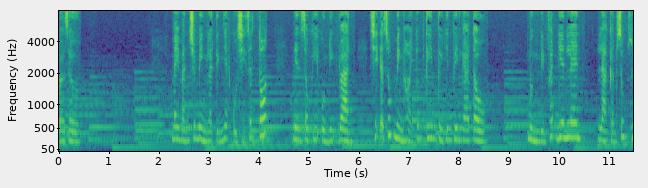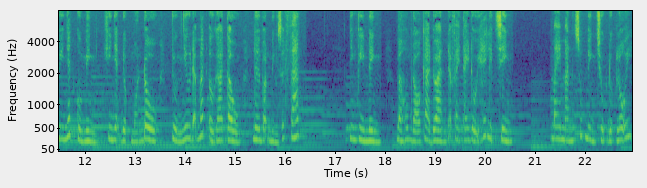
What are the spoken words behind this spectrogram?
bao giờ. May mắn cho mình là tiếng nhật của chị rất tốt, nên sau khi ổn định đoàn, chị đã giúp mình hỏi thông tin từ nhân viên ga tàu. Mừng đến phát điên lên là cảm xúc duy nhất của mình khi nhận được món đồ tưởng như đã mất ở ga tàu nơi bọn mình xuất phát. Nhưng vì mình mà hôm đó cả đoàn đã phải thay đổi hết lịch trình. may mắn giúp mình chuộc được lỗi,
